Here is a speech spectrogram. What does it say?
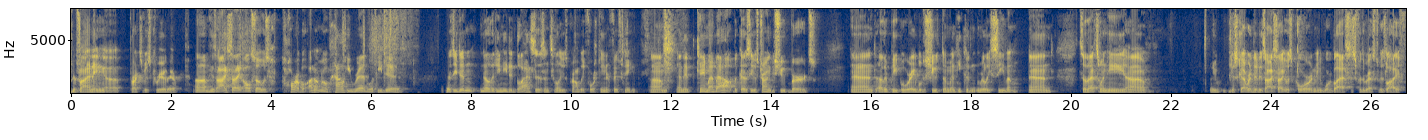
defining uh, parts of his career there. Um, his eyesight also was horrible. I don't know how he read what he did because he didn't know that he needed glasses until he was probably 14 or 15. Um, and it came about because he was trying to shoot birds, and other people were able to shoot them, and he couldn't really see them. And so that's when he. Uh, he discovered that his eyesight was poor and he wore glasses for the rest of his life,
